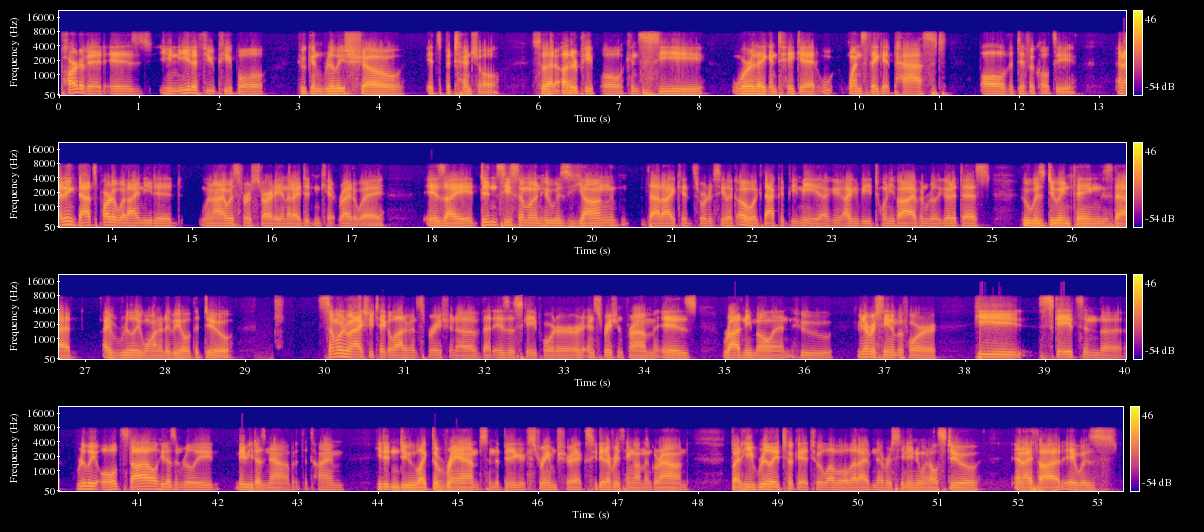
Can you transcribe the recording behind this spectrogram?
part of it is you need a few people who can really show its potential so that other people can see where they can take it once they get past all the difficulty. And I think that's part of what I needed when I was first starting that I didn't get right away is I didn't see someone who was young that I could sort of see like, oh, like that could be me. I could, I could be 25 and really good at this, who was doing things that I really wanted to be able to do. Someone who I actually take a lot of inspiration of that is a skateboarder or inspiration from is Rodney Mullen, who if you've never seen him before, he skates in the really old style. He doesn't really maybe he does now, but at the time he didn't do like the ramps and the big extreme tricks. He did everything on the ground. But he really took it to a level that I've never seen anyone else do. And I thought it was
